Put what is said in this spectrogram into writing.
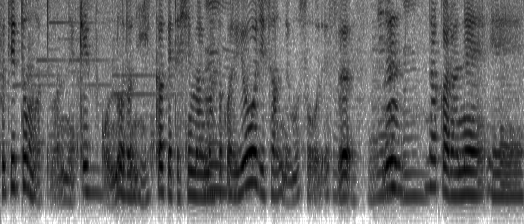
プチトマトはね結構喉に引っ掛けてしまいます、うん。これ幼児さんでもそうです。そうですね。うん、だからね、えー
